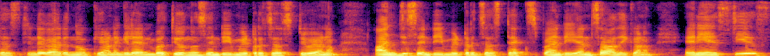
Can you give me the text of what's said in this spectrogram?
ചെസ്റ്റിന്റെ കാര്യം നോക്കുകയാണെങ്കിൽ എൺപത്തിയൊന്ന് സെന്റിമീറ്റർ ചെസ്റ്റ് വേണം. അഞ്ച് സെന്റിമീറ്റർ ചെസ്റ്റ് എക്സ്പാൻഡ് ചെയ്യാൻ സാധിക്കണം. ഇനി S T S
